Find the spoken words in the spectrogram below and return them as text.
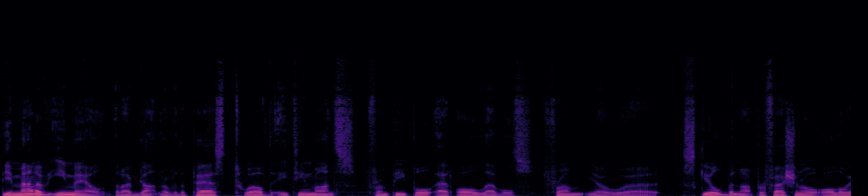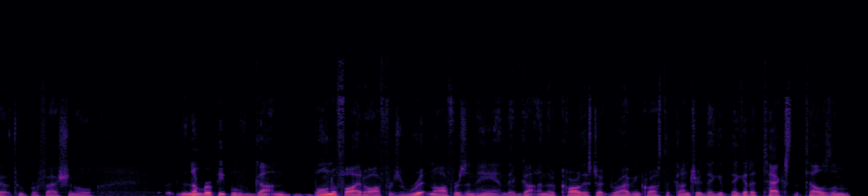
The amount of email that I've gotten over the past 12 to 18 months from people at all levels, from you know uh, skilled but not professional, all the way up through professional, the number of people who've gotten bona fide offers, written offers in hand, they've gotten in their car, they start driving across the country, they get, they get a text that tells them,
